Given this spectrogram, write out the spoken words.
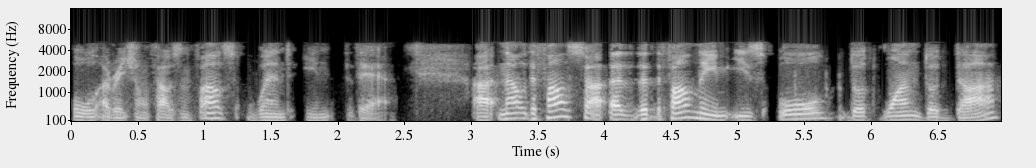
all original 1,000 files went in there. Uh, now the, files uh, the, the, file name is all.1.dar,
